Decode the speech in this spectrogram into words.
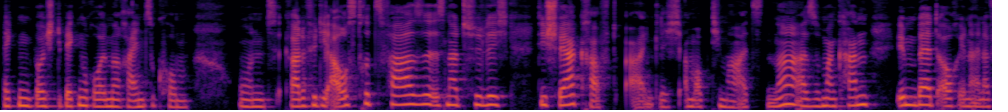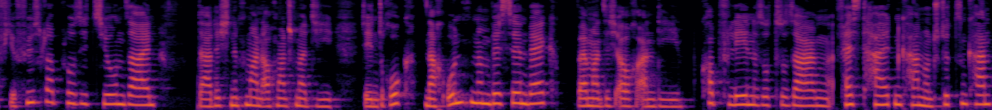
Becken, durch die Beckenräume reinzukommen. Und gerade für die Austrittsphase ist natürlich die Schwerkraft eigentlich am optimalsten. Ne? Also man kann im Bett auch in einer Vierfüßlerposition sein. Dadurch nimmt man auch manchmal die, den Druck nach unten ein bisschen weg weil man sich auch an die Kopflehne sozusagen festhalten kann und stützen kann.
